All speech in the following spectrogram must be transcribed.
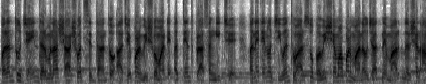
પરંતુ જૈન ધર્મના શાશ્વત સિદ્ધાંતો આજે પણ વિશ્વ માટે અત્યંત પ્રાસંગિક છે અને તેનો જીવંત વારસો ભવિષ્યમાં પણ માનવજાતને માર્ગદર્શન આપ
